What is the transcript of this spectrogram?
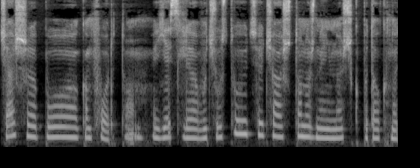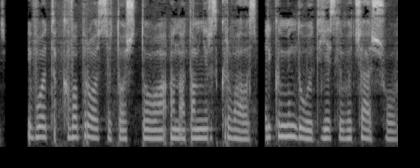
чаши по комфорту. Если вы чувствуете чашу, то нужно немножечко потолкнуть. И вот к вопросу то, что она там не раскрывалась. Рекомендуют, если вы чашу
